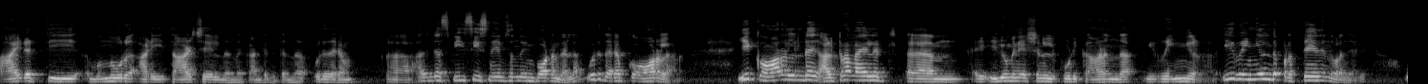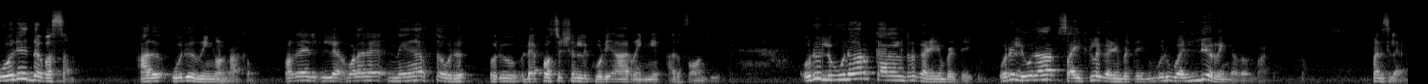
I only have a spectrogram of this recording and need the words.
ആയിരത്തി മുന്നൂറ് അടി താഴ്ചയിൽ നിന്ന് കണ്ടുകിട്ടുന്ന ഒരു തരം അതിന്റെ സ്പീസീസ് നെയിംസ് ഒന്നും ഇമ്പോർട്ടന്റ് അല്ല ഒരു തരം കോറലാണ് ഈ കോറലിന്റെ അൾട്രാവയലറ്റ് ഇലുമിനേഷനിൽ കൂടി കാണുന്ന ഈ റിങ്ങുകളാണ്. ഈ റിങ്ങിന്റെ പ്രത്യേകത എന്ന് പറഞ്ഞാൽ ഒരു ദിവസം അത് ഒരു റിങ് ഉണ്ടാക്കും. വളരെ വളരെ നേർത്ത ഒരു ഒരു ഡെപ്പോസിഷനിൽ കൂടി ആ റിങ് അത് ഫോം ചെയ്യും. ഒരു ലൂണാർ കലണ്ടർ കഴിയുമ്പോഴത്തേക്കും ഒരു ലൂണാർ സൈക്കിൾ കഴിയുമ്പോഴത്തേക്കും ഒരു വലിയ റിങ് അത് ഉണ്ടാക്കും. മനസ്സിലായോ?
